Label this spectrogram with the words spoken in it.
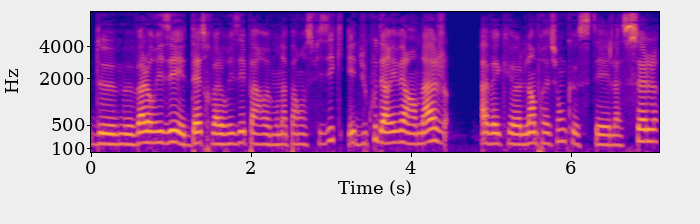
de me valoriser et d'être valorisée par mon apparence physique et du coup d'arriver à un âge avec l'impression que c'était la seule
